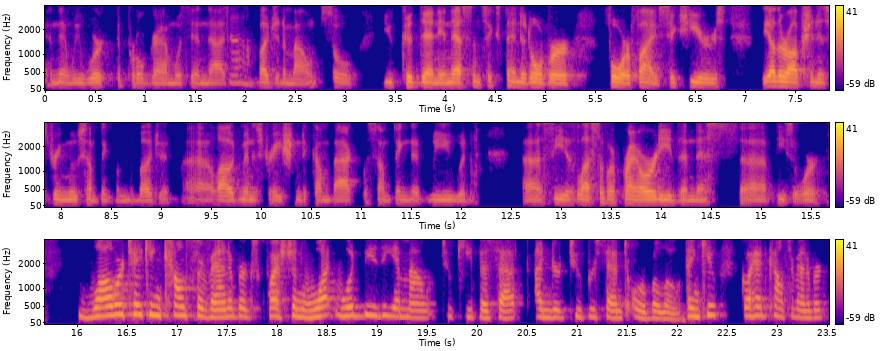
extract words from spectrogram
And then we work the program within that Oh. budget amount. So you could then in essence extend it over four, five, six years. The other option is to remove something from the budget, uh, allow administration to come back with something that we would uh, see as less of a priority than this uh, piece of work. While we're taking Councillor Vandenberg's question, what would be the amount to keep us at under 2% or below? Thank you. Go ahead, Councillor Vandenberg.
